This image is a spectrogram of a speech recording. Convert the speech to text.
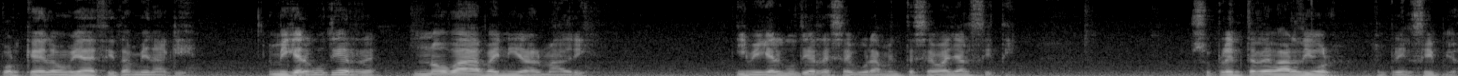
porque lo voy a decir también aquí. Miguel Gutiérrez no va a venir al Madrid. Y Miguel Gutiérrez seguramente se vaya al City. Suplente de Bardiol, en principio.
